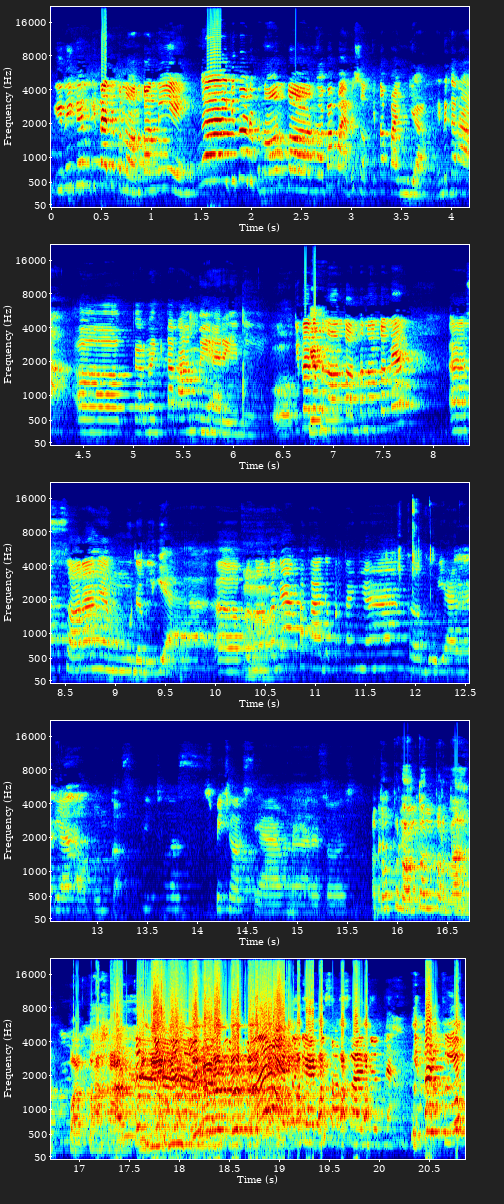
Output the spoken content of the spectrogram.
ini kan kita ada penonton nih. Nggak, kita ada penonton. Nggak apa-apa episode kita panjang. Ini karena eh, karena kita rame hari ini. Kita ada penonton. Penontonnya eh, seseorang yang muda belia. Eh, Ah. penontonnya apakah ada pertanyaan ke Bu Yanti ataupun ke speechless speechless ya benar itu. Atau penonton pernah patah hati. selanjutnya. Kita keep,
